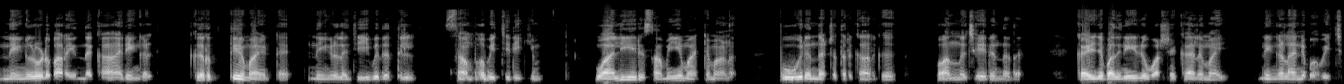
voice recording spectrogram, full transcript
നിങ്ങളോട് പറയുന്ന കാര്യങ്ങൾ കൃത്യമായിട്ട് നിങ്ങളുടെ ജീവിതത്തിൽ സംഭവിച്ചിരിക്കും. വലിയൊരു സമയമാറ്റമാണ് പൂരം നക്ഷത്രക്കാർക്ക് വന്നു ചേരുന്നത്. കഴിഞ്ഞ പതിനേഴ് വർഷക്കാലമായി നിങ്ങൾ അനുഭവിച്ച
